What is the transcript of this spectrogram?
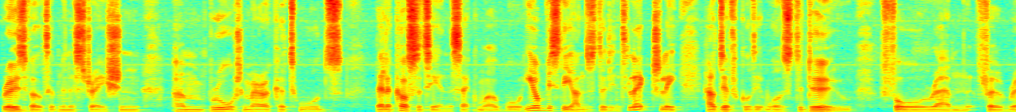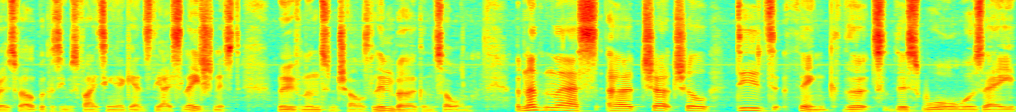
Roosevelt administration um, brought America towards bellicosity in the Second World War. He obviously understood intellectually how difficult it was to do for um, for Roosevelt because he was fighting against the isolationist movement and Charles Lindbergh and so on. But nonetheless, uh, Churchill did think that this war was a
